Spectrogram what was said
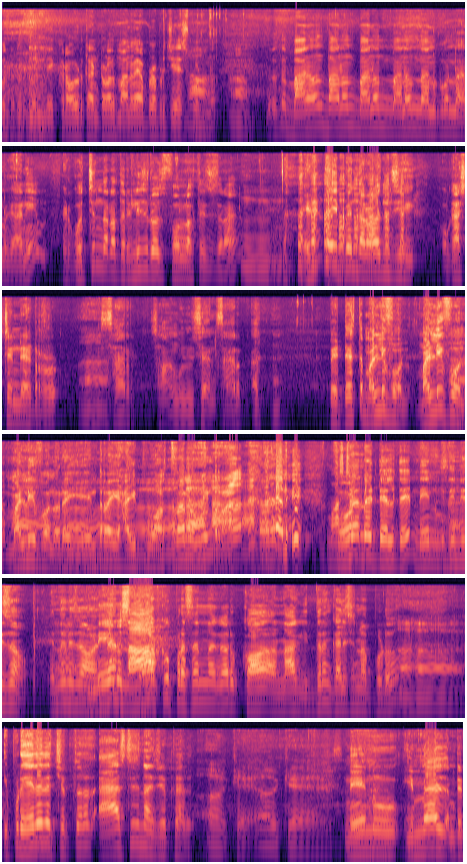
కుదురుతుంది క్రౌడ్ కంట్రోల్ మనమే అప్పుడప్పుడు చేసుకుంటున్నాం. చూస్తే బాగానే ఉంది బాగానే ఉంది బాగానే ఉంది బాగానే ఉంది అనుకున్నాను కానీ ఇక్కడికి వచ్చిన తర్వాత రిలీజ్ రోజు ఫోన్లో వస్తాయి చూసారా? ఎడిట్ అయిపోయిన తర్వాత నుంచి ఒక అసిస్టెంట్ డైరెక్టర్ సార్ సాంగ్ చూశాను సార్. పెట్టేస్తే మళ్ళీ ఫోన్ మళ్ళీ ఫోన్ మళ్ళీ ఫోన్ రే ఏంట్రా ఈ హైప్ వస్తాను పెట్టి వెళ్తే నేను ఇది నిజం. నేను నాకు ప్రసన్న గారు కా- నాకు ఇద్దరం కలిసినప్పుడు ఇప్పుడు ఏదైతే చెప్తున్నారో యాజ్ ఇస్ నాకు చెప్పారు. ఓకే ఓకే. నేను ఇమాజిన్ అంటే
